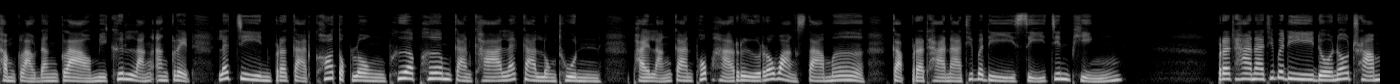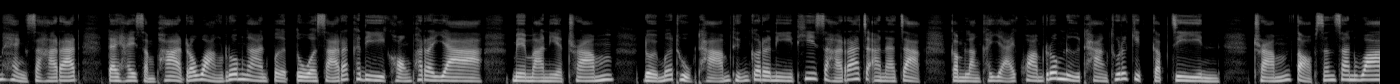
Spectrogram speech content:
คำกล่าวดังกล่าวมีขึ้นหลังอังกฤษ และจีนประกาศข้อตกลงเพื่อเพิ่มการค้าและการลงทุน ภายหลังการพบหารือระหว่างสตาร์เมอร์ กับประธานาธิบดีสีจิ้นผิง ประธานาธิบดีโดนัลด์ทรัมป์แห่งสหรัฐ ได้ให้สัมภาษณ์ระหว่างร่วมงานเปิดตัวสารคดีของภรรยา เมมาเนียทรัมป์โดยเมื่อถูกถามถึงกรณีที่สหราชอาณาจักรกำลังขยายความร่วมมือทางธุรกิจกับจีน ทรัมป์ตอบสั้นๆว่า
